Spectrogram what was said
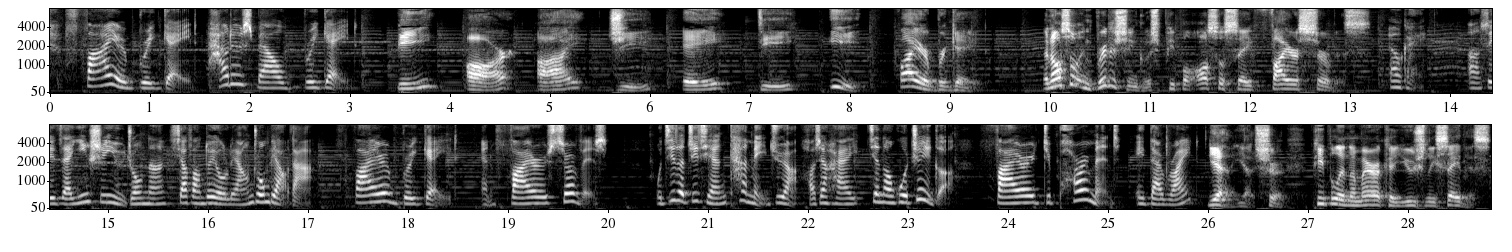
Fire brigade. How do you spell brigade? B R I G A D E. Fire brigade. And also in British English, people also say fire service. Okay. 啊、uh,，所以在英式英语中呢，消防队有两种表达：fire brigade and fire service。我记得之前看美剧啊，好像还见到过这个 fire department. Is that right? Yeah, yeah, sure. People in America usually say this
